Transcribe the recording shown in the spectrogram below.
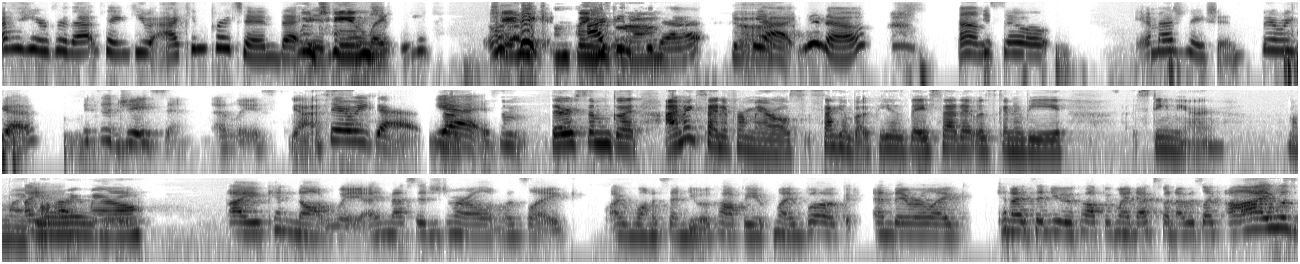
I'm here for that. Thank you. I can pretend that We it's a. Change Like, some I things can do that. Yeah. Yeah, you know. Um, so imagination. There we go. it's adjacent, at least. Yes. There we go. No, Yes. some- there's some good. I'm excited for Meryl's second book because they said it was going to be steamier. I'm like, I all right. Meryl. I cannot wait. I messaged Meryl and was like, I want to send you a copy of my book. And they were like, Can I send you a copy of my next one? I was like, I was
